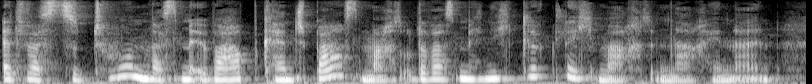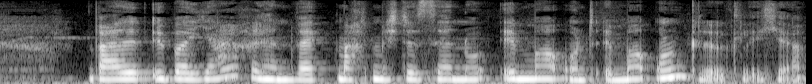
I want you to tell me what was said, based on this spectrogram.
etwas zu tun, was mir überhaupt keinen Spaß macht oder was mich nicht glücklich macht im Nachhinein. Weil über Jahre hinweg macht mich das ja nur immer und immer unglücklicher.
